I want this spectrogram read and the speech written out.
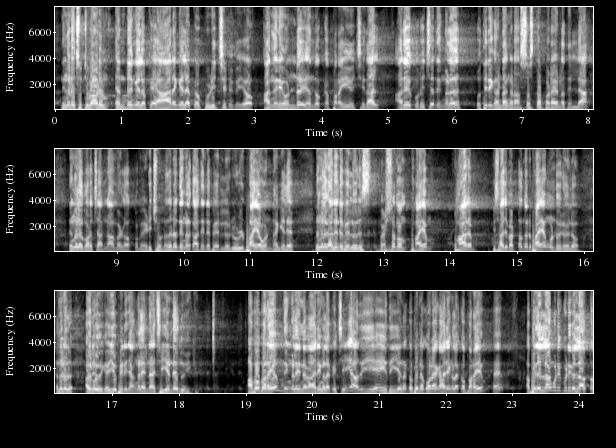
നിങ്ങളുടെ ചുറ്റുപാടും എന്തെങ്കിലുമൊക്കെ ആരെങ്കിലുമൊക്കെ കുഴിച്ചിടുകയോ അങ്ങനെ ഉണ്ട് എന്നൊക്കെ പറയുകയോ ചെയ്താൽ അതേക്കുറിച്ച് നിങ്ങൾ ഒത്തിരി കണ്ട് അസ്വസ്ഥപ്പെടേണ്ടതില്ല. നിങ്ങൾ കുറച്ച് അന്നാം വെള്ളമൊക്കെ മേടിച്ചുകൊണ്ട് എന്നിട്ട് നിങ്ങൾക്ക് അതിന്റെ പേരിൽ ഒരു ഉൾഭയം ഉണ്ടെങ്കിൽ നിങ്ങൾക്ക് അതിന്റെ പേരിൽ ഒരു വിഷമം ഭയം ഭാരം പിശാജ് പെട്ടെന്ന് ഒരു ഭയം കൊണ്ടുവരുമല്ലോ. എന്നിട്ട് അവർ ചോദിക്കും അയ്യോ പിന്നെ ഞങ്ങൾ എന്നാ ചെയ്യേണ്ടതെന്ന് ചോദിക്കും. അപ്പോൾ പറയും നിങ്ങൾ ഇന്ന കാര്യങ്ങളൊക്കെ ചെയ്യുക അത് ഏ ഇത് എന്നൊക്കെ പിന്നെ കുറേ കാര്യങ്ങളൊക്കെ പറയും അപ്പോൾ ഇതെല്ലാം കൂടി കൂടി വല്ലാത്ത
